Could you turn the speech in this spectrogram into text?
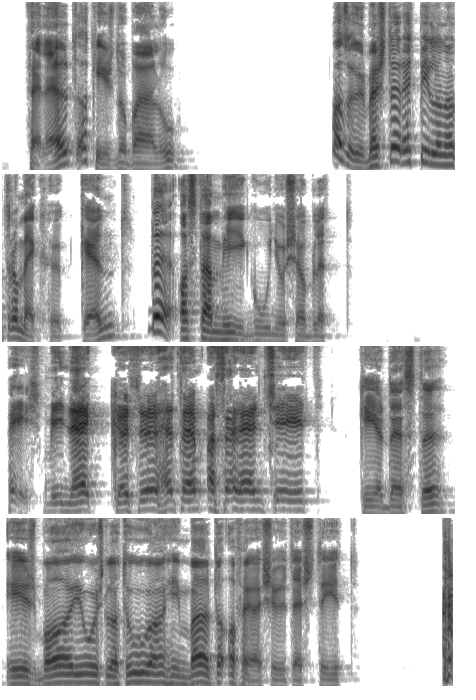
– felelt a késdobáló. Az őrmester egy pillanatra meghökkent, de aztán még gúnyosabb lett. – És minek köszönhetem a szerencsét? – kérdezte, és baljóslatúan himbálta a felső testét.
